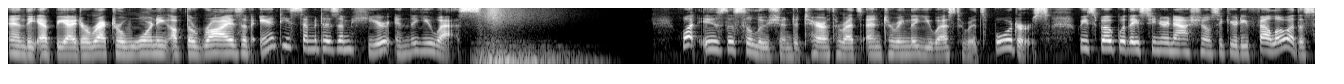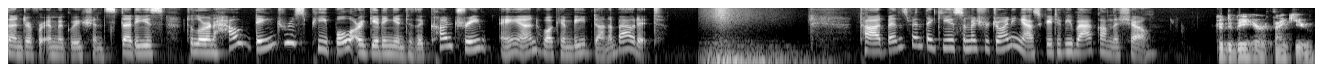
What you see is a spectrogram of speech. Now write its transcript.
And the FBI director warning of the rise of anti Semitism here in the U.S. What is the solution to terror threats entering the U.S. through its borders? We spoke with a senior national security fellow at the Center for Immigration Studies to learn how dangerous people are getting into the country and what can be done about it. Todd Bensman, thank you so much for joining us. Great to be back on the show. Good to be here. Thank you.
